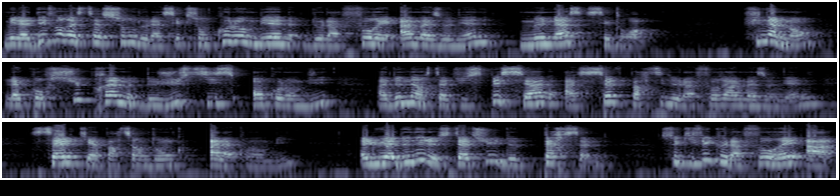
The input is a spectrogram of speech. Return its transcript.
Mais la déforestation de la section colombienne de la forêt amazonienne menace ces droits. Finalement, la Cour suprême de justice en Colombie a donné un statut spécial à cette partie de la forêt amazonienne, celle qui appartient donc à la Colombie. Elle lui a donné le statut de personne, ce qui fait que la forêt a,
